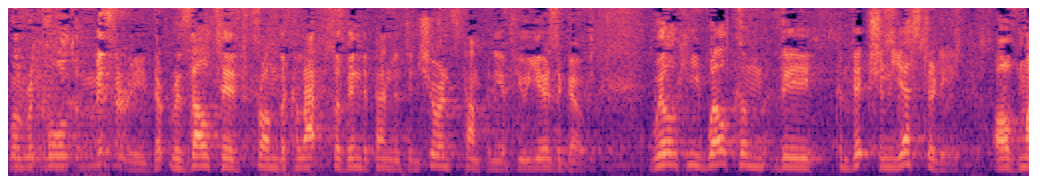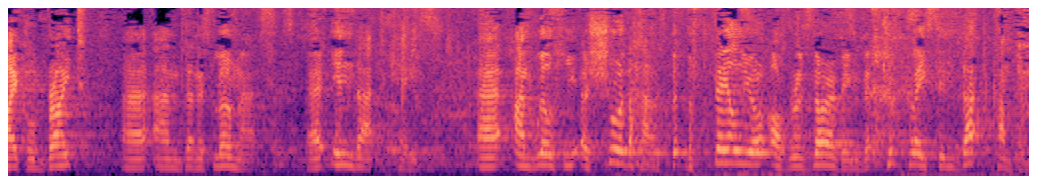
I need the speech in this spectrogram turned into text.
will recall the misery that resulted from the collapse of Independent Insurance Company a few years ago. Will he welcome the conviction yesterday of Michael Bright Uh, and Dennis Lomax uh, in that case? Uh, and will he assure the House that the failure of reserving that took place in that company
